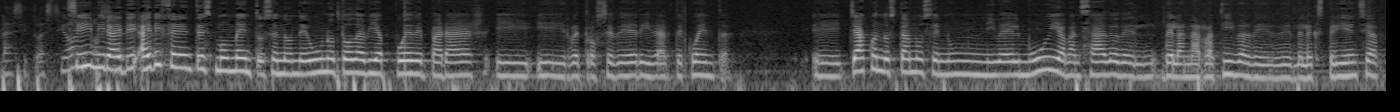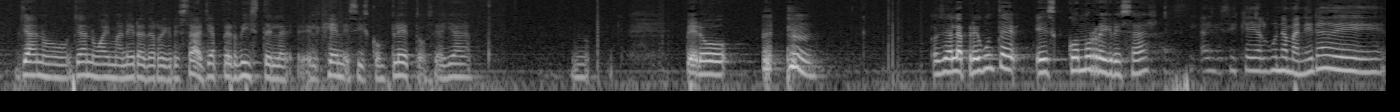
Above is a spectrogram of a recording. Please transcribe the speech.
la situación. Sí, mira, hay, diferentes momentos en donde uno todavía puede parar y, retroceder y darte cuenta. Eh, ya cuando estamos en un nivel muy avanzado de la narrativa, de, la experiencia, ya no, ya no hay manera de regresar, ya perdiste el génesis completo, o sea, ya... Pero, o sea, la pregunta es cómo regresar si es que hay alguna manera de,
